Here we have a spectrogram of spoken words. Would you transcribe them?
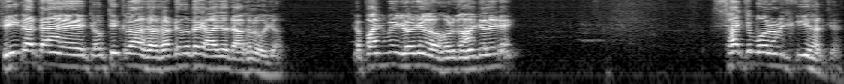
ਠੀਕ ਹੈ, ਤਾਂ ਚੌਥੀ ਕਲਾਸ ਆ, ਸਾਡੇ ਕੋਲ ਤਾਂ ਆ ਜਾ, ਦਾਖਲ ਹੋ ਜਾ। ਜਾਂ ਪੰਜਵੀਂ 'ਚ ਹੋ ਜਾਏਗਾ ਹੋਰ ਗਾਹਾਂ ਚਲੇ ਜਾਏ ਸੱਚ ਬੋਲਣ 'ਚ ਕੀ ਹਰਜ ਹੈ?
